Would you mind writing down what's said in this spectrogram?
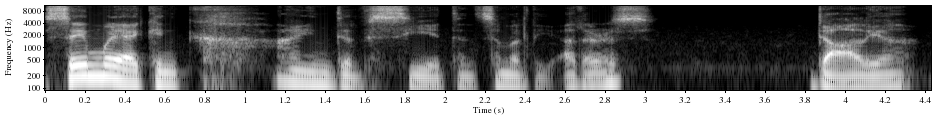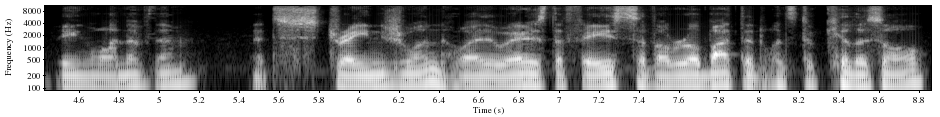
Same way I can kind of see it in some of the others. Dahlia being one of them. That strange one who wears the face of a robot that wants to kill us all.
